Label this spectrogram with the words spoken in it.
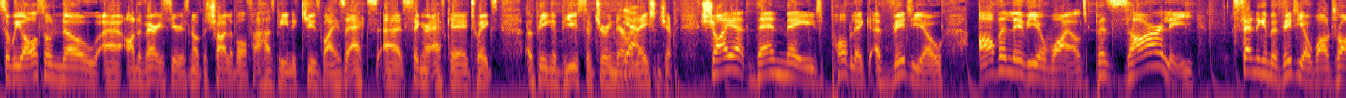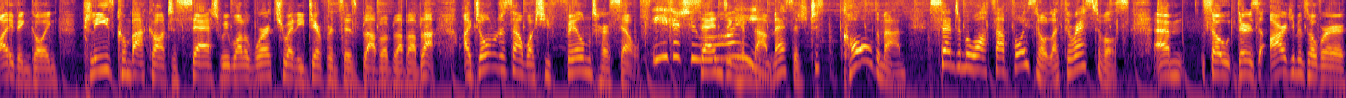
So, we also know, uh, on a very serious note, that Shia LaBeouf has been accused by his ex uh, singer FKA Twigs of being abusive during their Yeah. relationship. Shia then made public a video of Olivia Wilde bizarrely sending him a video while driving going, please come back onto set. We want to work through any differences, blah, blah, blah, blah, blah. I don't understand why she filmed herself Neither do sending him that message. Just call the man. Send him a WhatsApp voice note like the rest of us. Um, so there's arguments over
